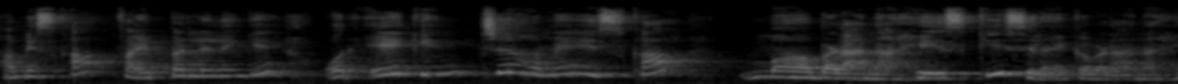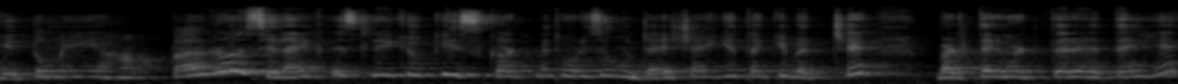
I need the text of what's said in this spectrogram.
हम इसका 5 पर ले लेंगे और एक इंच हमें इसका बढ़ाना है इसकी, सिलाई का बढ़ाना है। तो मैं यहाँ पर सिलाई का इसलिए क्योंकि स्कर्ट में थोड़ी सी गुंजाइश चाहिए ताकि बच्चे बढ़ते घटते रहते हैं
